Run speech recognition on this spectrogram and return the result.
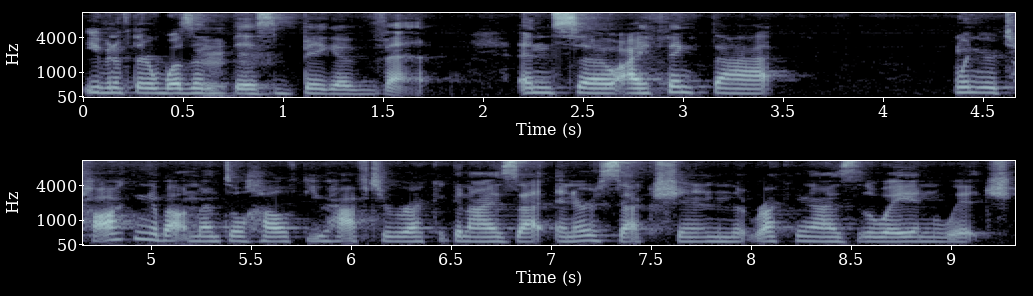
even if there wasn't this mm-hmm. big event. And so I think that when you're talking about mental health, you have to recognize that intersection, that recognize the way in which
